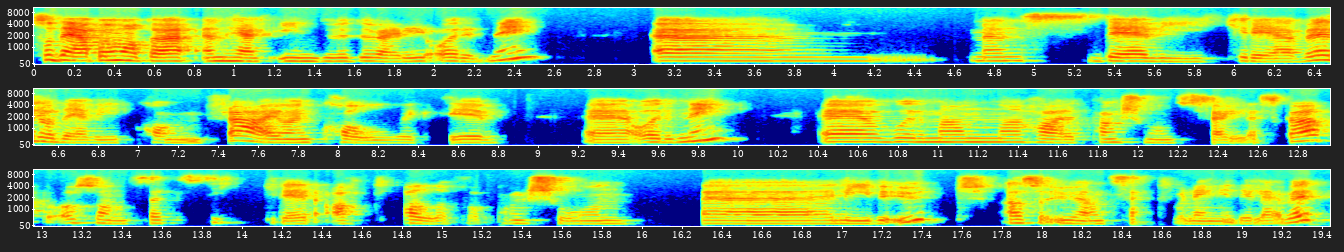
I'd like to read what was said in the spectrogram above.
så det er på en måte en helt individuell ordning. Um, mens det vi krever, og det vi kom fra, er jo en kollektiv uh, ordning. Uh, hvor man har et pensjonsfellesskap og sånn sett sikrer at alle får pensjon uh, livet ut. Altså uansett hvor lenge de lever.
